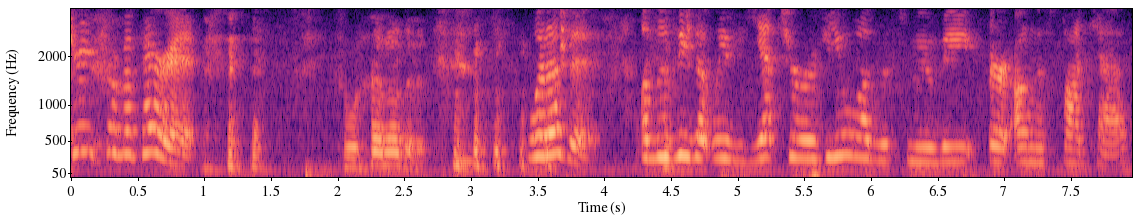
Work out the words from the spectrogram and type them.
drink from a parrot. what of it? What of it? A movie that we've yet to review on this movie or on this podcast,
